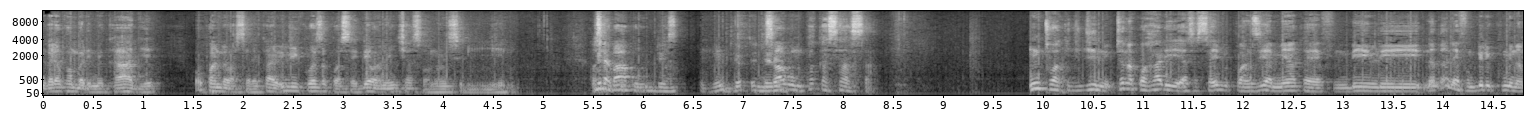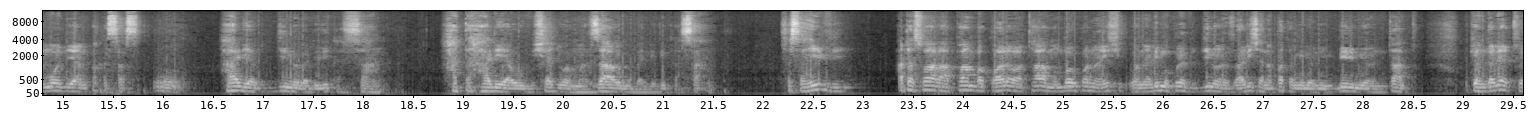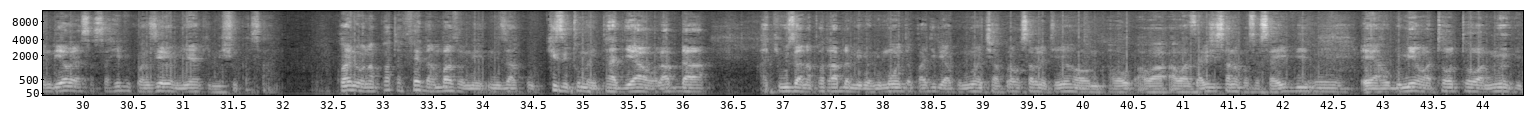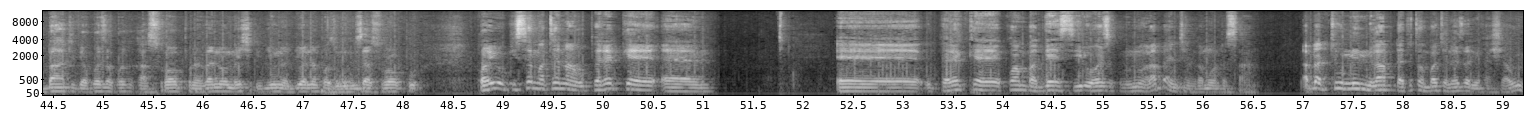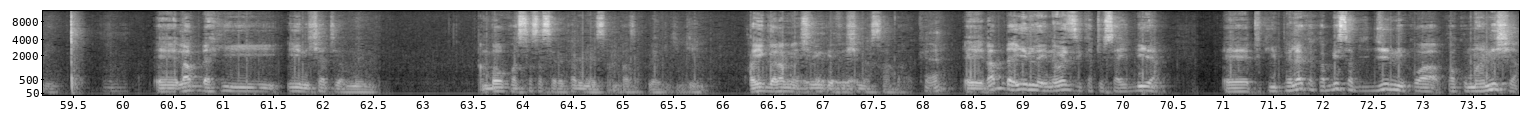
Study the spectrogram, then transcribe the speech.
kuangalia kwamba limekaaje kwa upande wa serikali ili kuweza kuwasaidia wananchi hasa wanaoishi vijijini, kwa sababu. Mhm. kwa sababu mpaka sasa mtu wa kijijini tena kwa hali ya sasa hivi kuanzia miaka ya elfu mbili nadhani elfu mbili kumi na moja mpaka sasa mm. hali ya vijijini imebadilika sana, hata hali ya uvishaji wa mazao imebadilika sana. Sasa hivi hata swala la pamba kwa wale wataalamu ambao walikuwa wanaishi wanalima kule vijijini wanazalisha napata milioni mbili milioni tatu. Ukiangalia trend yao ya sasa hivi kuanzia hiyo miaka imeshuka sana. Kwa hiyo wanapata fedha ambazo ni, ni za kukizi tu mahitaji yao, labda akiuza anapata labda milioni moja kwa ajili ya kununua chakula, kwa sababu na chenyewe hawa- hawa- hawa- hawazalishi sana kwa sasa hivi mm. E, ahudumie watoto, anunue vibati vya kuweza kuweka kasuropu. Nadhani wewe umeishi kijijini, unajua ninapozungumzia suropu. Kwa hiyo ukisema tena upeleke eh, e, upeleke kwamba gesi ili waweze kununua, labda ni changamoto sana. Labda tu mimi, labda kitu ambacho naweza nikashauri mm. eh, labda hii hii nishati ya umeme ambao kwa sasa serikali inaisambaza kule vijijini kwa hii gharama ya shilingi elfu ishirini na saba Okay. e, labda ile inaweza ikatusaidia e, tukiipeleka kabisa vijijini kwa kwa kumaanisha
